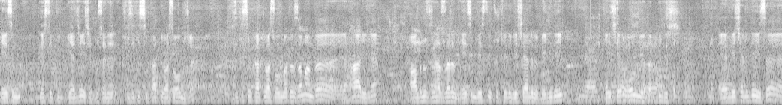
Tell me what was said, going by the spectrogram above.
e-sim destekli geleceği için bu sene fiziki sim kart yuvası olmayacak. Fiziki sim kart yuvası olmadığı zaman da e, haliyle aldığınız cihazların e-sim desteği Türkiye'de geçerli mi belli değil. Geçerli olmaya da bilir. Eğer geçerli değilse e,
